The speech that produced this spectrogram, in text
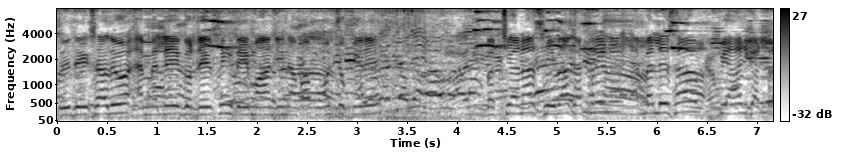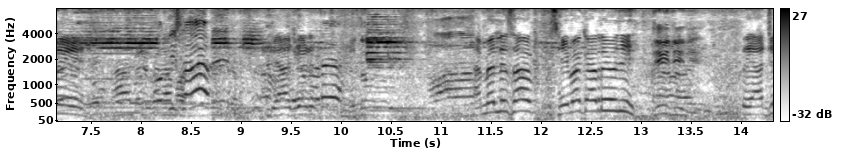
ਤੁਸੀਂ ਦੇਖ ਸਕਦੇ ਹੋ ਐਮਐਲਏ ਗੁਰਦੇਵ ਸਿੰਘ ਦੇਮਾਨ ਜੀ ਨਾਭਾ ਪਹੁੰਚ ਚੁੱਕੇ ਨੇ। ਬੱਚਿਆਂ ਨਾਲ ਸੇਵਾ ਕੱਟ ਰਹੇ ਨੇ ਐਮਐਲਏ ਸਾਹਿਬ ਪਿਆਜ਼ ਕੱਟ ਰਹੇ ਨੇ। ਪਿਆਜ਼ ਕੱਟ ਐਮਐਲਏ ਸਾਹਿਬ ਸੇਵਾ ਕਰ ਰਹੇ ਹੋ ਜੀ? ਜੀ ਜੀ ਜੀ। ਤੇ ਅੱਜ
